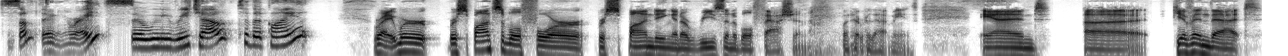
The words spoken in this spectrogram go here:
something, right? So we reach out to the client. Right. We're responsible for responding in a reasonable fashion, whatever that means. And uh, given that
